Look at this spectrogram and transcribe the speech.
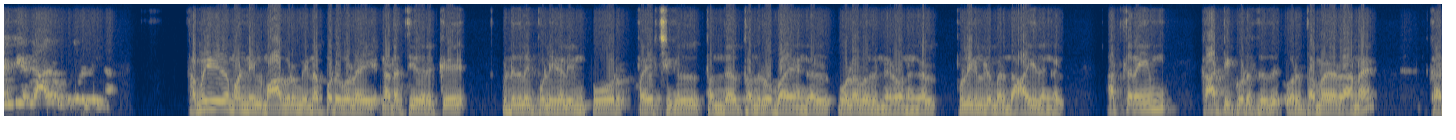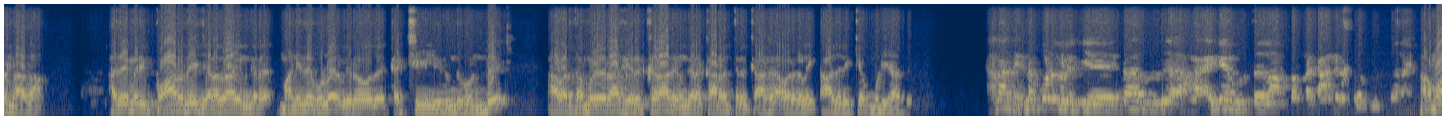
எம்பி வந்து ஆதரவு கொடுத்து சொல்றீங்களா தமிழீழ மண்ணில் மாபெரும் இனப்படுகொலை நடத்தியதற்கு விடுதலை புலிகளின் போர் பயிற்சிகள் தந்த தந்திரோபாயங்கள் உளவு நிறுவனங்கள் புலிகளிடமிருந்த ஆயுதங்கள் அத்தனையும் காட்டி கொடுத்தது ஒரு தமிழரான கருணா தான் அதே மாதிரி பாரதிய ஜனதா என்கிற மனிதகுல விரோத கட்சியில் இருந்து கொண்டு அவர் தமிழராக இருக்கிறார் என்கிற காரணத்திற்காக அவர்களை ஆதரிக்க முடியாது. ஆனா அந்த இனப்படுகளுக்கு இதா இருந்தது ஐடியா கொடுத்ததெல்லாம் அப்ப தான் காங்கிரஸ் கவர்மெண்ட் ஆமா.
